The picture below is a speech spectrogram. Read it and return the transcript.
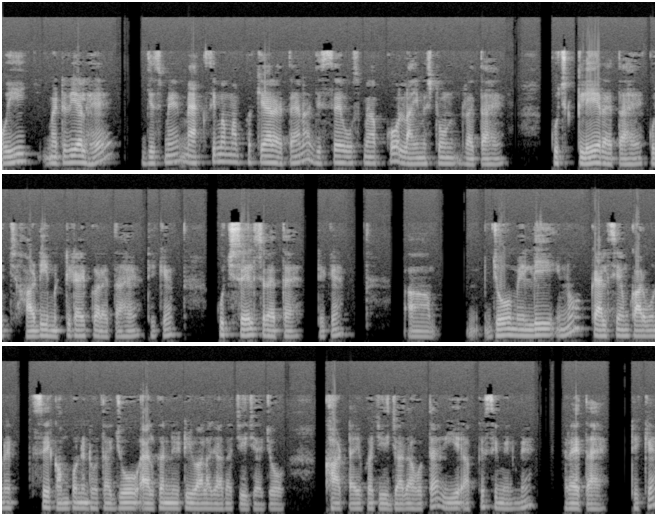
वही मटेरियल है जिसमें मैक्सिमम आपका क्या रहता है ना, जिससे उसमें आपको लाइम स्टोन रहता है, कुछ क्ले रहता है, कुछ हार्डी मिट्टी टाइप का रहता है, ठीक है? कुछ सेल्स रहता है, ठीक है? जो mainly you know calcium carbonate से कंपोनेंट होता है, जो एल्कनिटी वाला ज़्यादा चीज़ है, जो खाद टाइप का चीज़ ज़्यादा होता है, ये आपके सीमेंट में रहता है, ठीक है?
